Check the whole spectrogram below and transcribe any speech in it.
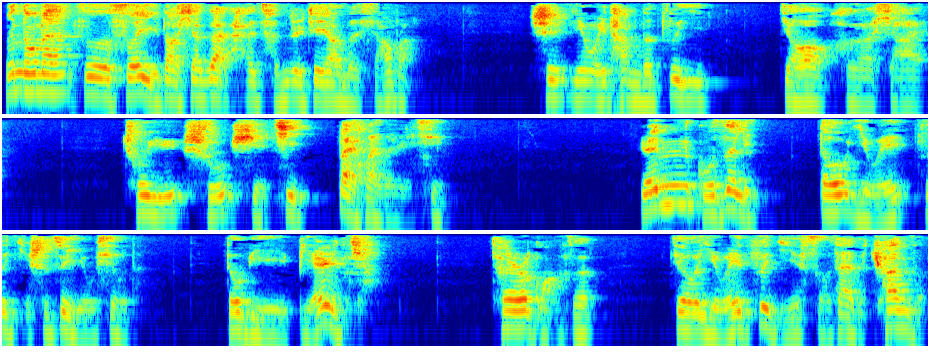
文同们之所以到现在还存着这样的想法，是因为他们的自义、骄傲和狭隘，出于属血气败坏的人性。人骨子里都以为自己是最优秀的。都比别人强，推而广之，就以为自己所在的圈子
